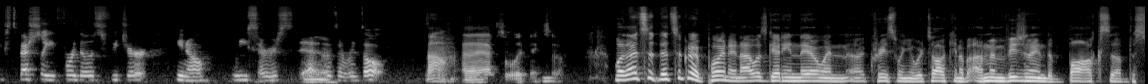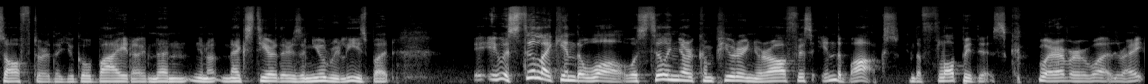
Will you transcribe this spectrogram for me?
especially for those future, you know, leasers uh, yeah. as a result. No, I absolutely think so. Well, that's a, that's a great point, and I was getting there when uh, Chris, when you were talking about, I'm envisioning the box of the software that you go buy it, and then you know next year there is a new release, but it, it was still like in the wall, was still in your computer in your office, in the box, in the floppy disk, wherever it was. Right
